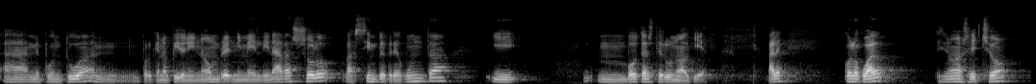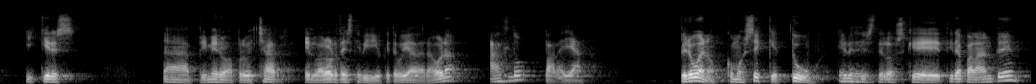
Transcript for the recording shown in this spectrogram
ah, me puntúa, porque no pido ni nombre, ni mail, ni nada, solo la simple pregunta y mm, votas del 1 al 10. ¿Vale? Con lo cual, si no lo has hecho y quieres ah, primero aprovechar el valor de este vídeo que te voy a dar ahora, hazlo para allá. Pero bueno, como sé que tú eres de los que tira para adelante,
